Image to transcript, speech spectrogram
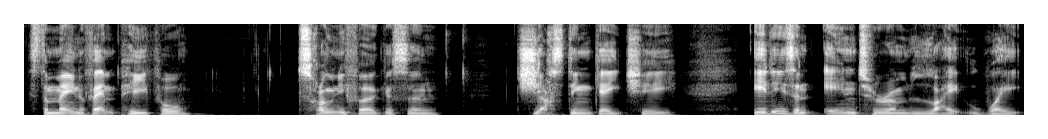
it's the main event, people. Tony Ferguson, Justin Gaethje. It is an interim lightweight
